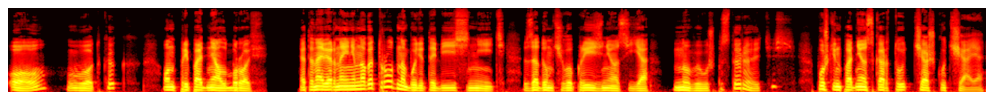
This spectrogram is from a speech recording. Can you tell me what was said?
«О, вот как?» Он приподнял бровь. «Это, наверное, немного трудно будет объяснить», — задумчиво произнес я. «Но вы уж постарайтесь». Пушкин поднес к рту чашку чая.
